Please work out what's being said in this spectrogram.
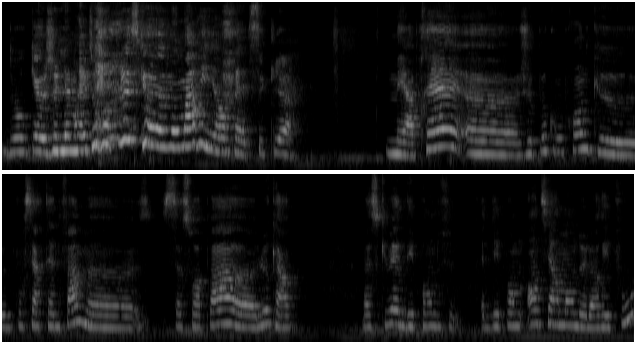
Donc, euh, je l'aimerais toujours plus que mon mari, en fait. C'est clair. Mais après, je peux comprendre que pour certaines femmes, ça soit pas le cas. Parce qu'elles dépendent, elles dépendent entièrement de leur époux.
